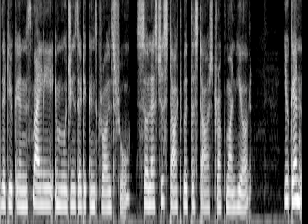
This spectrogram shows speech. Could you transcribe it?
that you can, smiley emojis that you can scroll through. So let's just start with the starstruck one here you can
